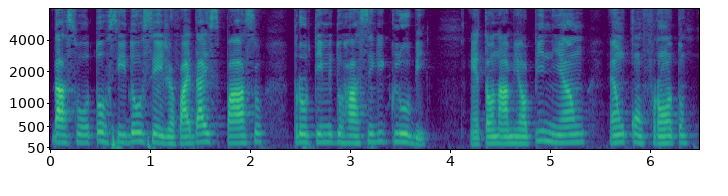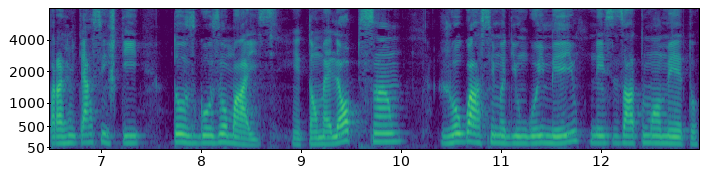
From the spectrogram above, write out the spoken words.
da sua torcida, ou seja, vai dar espaço para o time do Racing Clube. Então, na minha opinião, é um confronto para a gente assistir dos gols ou mais. Então, melhor opção jogo acima de um gol e meio, nesse exato momento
